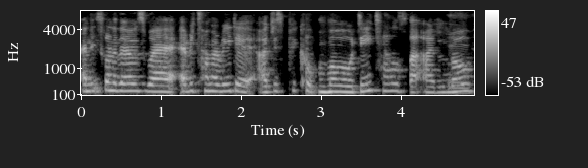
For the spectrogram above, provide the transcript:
And it's one of those where every time I read it, I just pick up more details that I mm. love.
